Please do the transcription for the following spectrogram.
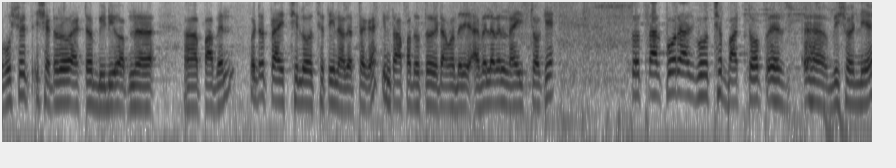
অবশ্যই সেটারও একটা ভিডিও আপনারা পাবেন। ওটার প্রাইস ছিল হচ্ছে তিন হাজার টাকা, কিন্তু আপাতত এটা আমাদের অ্যাভেলেবেল নাই স্টকে তো তারপরে আসব হচ্ছে বাথটপের বিষয় নিয়ে।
